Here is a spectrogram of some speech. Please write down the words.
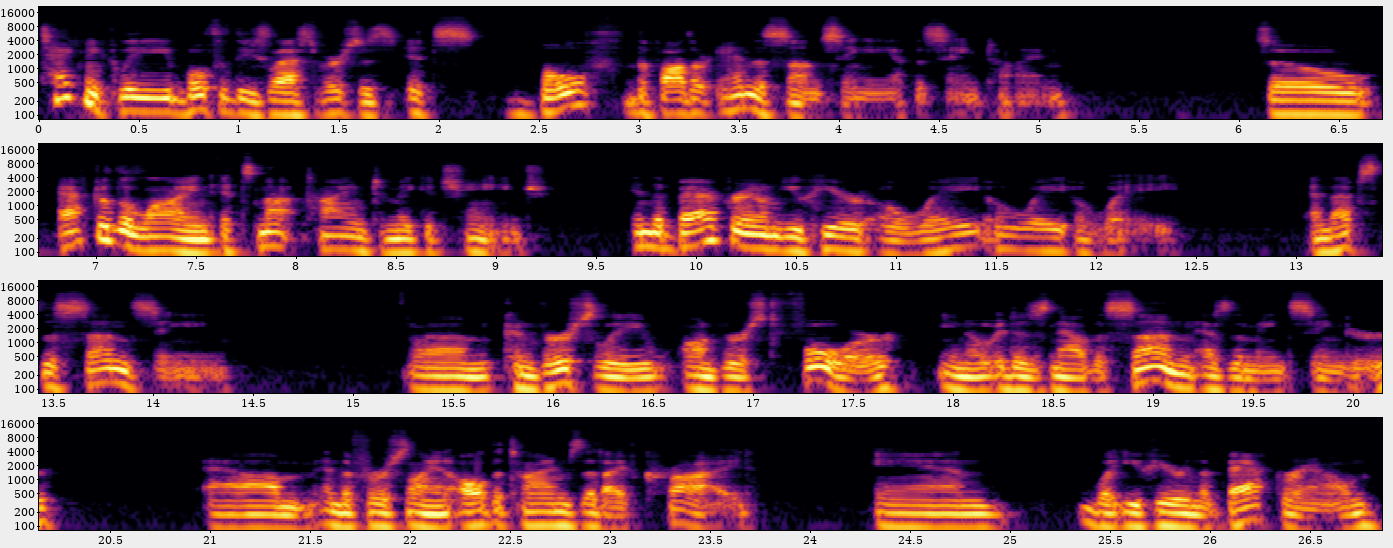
technically, both of these last verses, it's both the father and the son singing at the same time. So after the line, it's not time to make a change. In the background, you hear away, away, away. And that's the son singing. Um, conversely, on verse 4, you know, it is now the son as the main singer. Um, and the first line, all the times that I've cried. And what you hear in the background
